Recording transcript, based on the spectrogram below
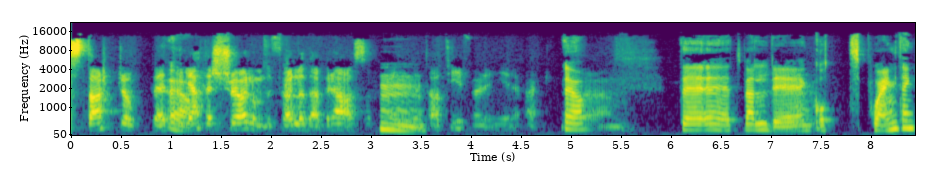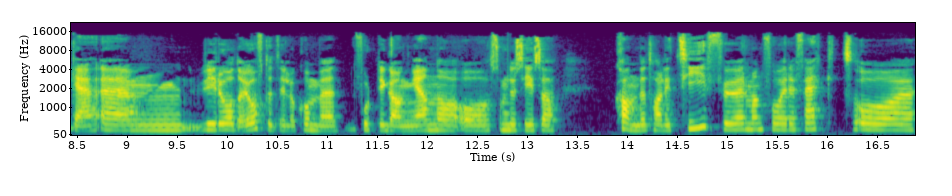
starte opp eh, tidlig Ja. etter, selv om du føler deg bra. Så kan Mm. det ta tid før den gir effekt. Ja. Så, Det er et veldig godt poeng, tenker jeg. Um, vi råder jo ofte til å komme fort i gang igjen, og, og som du sier, så kan det ta litt tid før man får effekt. Og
